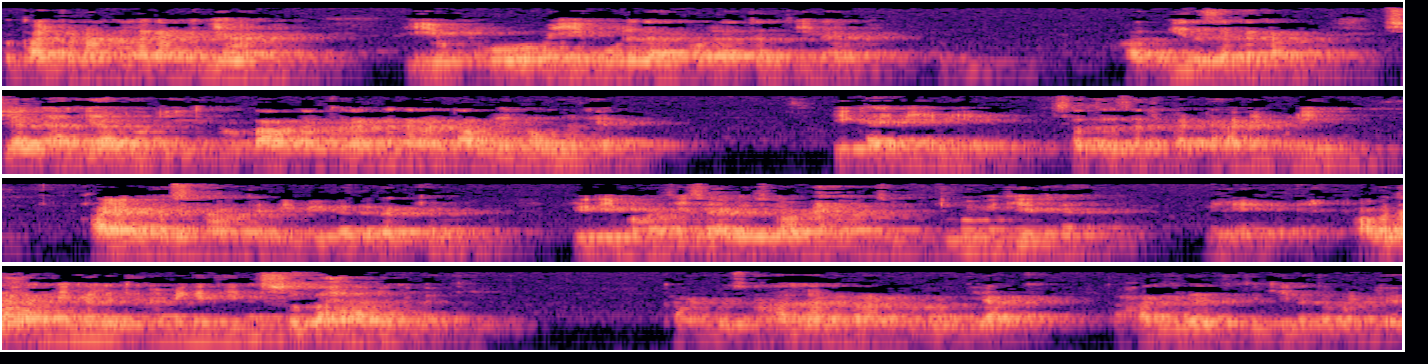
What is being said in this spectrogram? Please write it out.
කල්පනා කරලා ගන්න ගියාම ඒ ඔක්කොම මේ මූල ධර්ම වල අතර තියෙන විරසකකම් සියල්ල අධ්‍යාඩුවට හිටිනවා. භාවනා කරන්න කරන්න අවුලෙන් අවුලට යනවා. ඒකයි මේ මේ සතර සතිපට්ඨානෙ මුලින් කායන ප්‍රශ්නාව තැබීම වැදගත් කරනවා. ඒකේ මහසිසාරද ස්වාමීන් වහන්සේ පුදුම විදියට මේ අවධාරණය කළ තියෙන මේකේ තියෙන ස්වභාවික ගතිය. කායන ප්‍රශ්න අල්ලන්න කරන්න පුළුවන් දෙයක්. හරිද වැරදිද කියලා තමයි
